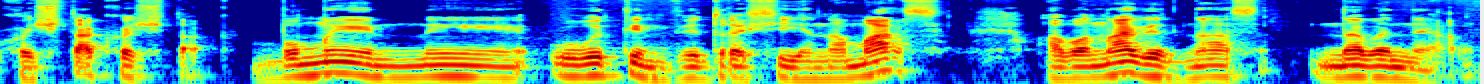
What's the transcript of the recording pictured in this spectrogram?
Хоч так, хоч так. Бо ми не улетим від Росії на Марс, а вона від нас на Венеру.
